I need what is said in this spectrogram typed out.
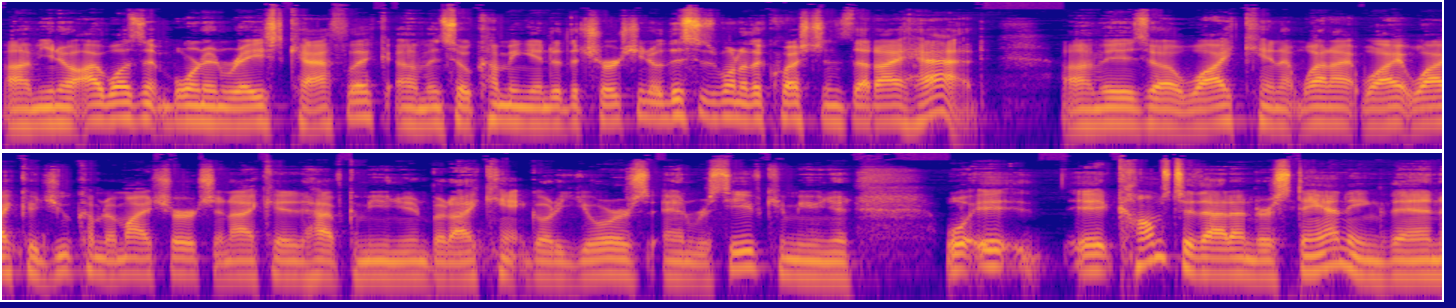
Um, you know, I wasn't born and raised Catholic, um, and so coming into the church, you know, this is one of the questions that I had um, is uh, why can why, why why could you come to my church and I could have communion, but I can't go to yours and receive communion? Well, it it comes to that understanding then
